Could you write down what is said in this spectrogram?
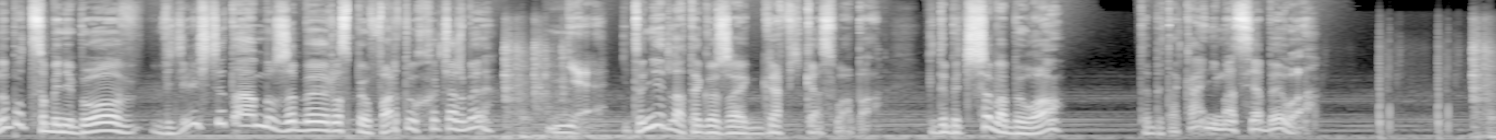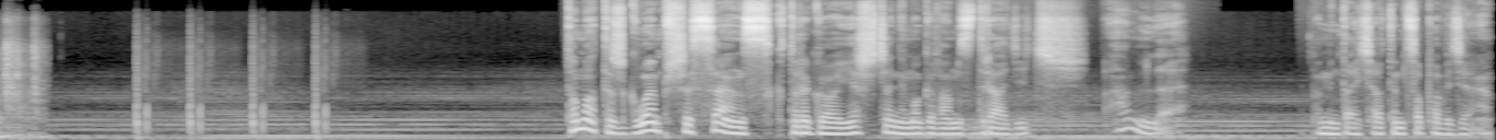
No bo co by nie było, widzieliście tam, żeby rozpiął fartuch chociażby? Nie. I to nie dlatego, że grafika słaba. Gdyby trzeba było, to by taka animacja była. To ma też głębszy sens, którego jeszcze nie mogę wam zdradzić, ale pamiętajcie o tym, co powiedziałem.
